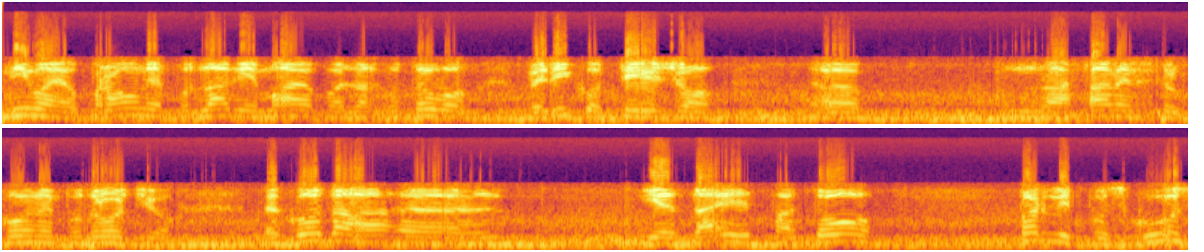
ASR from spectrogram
nimajo pravne podlage, imajo pa zagotovo veliko težo eh, na samem strokovnem področju. Tako da eh, je zdaj pa to prvi poskus,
